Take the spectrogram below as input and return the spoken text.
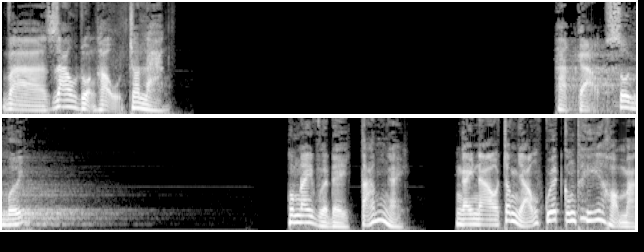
và giao ruộng hậu cho làng. Hạt gạo sôi mới Hôm nay vừa đầy 8 ngày. Ngày nào trong nhà ông Quyết cũng thấy họ mà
